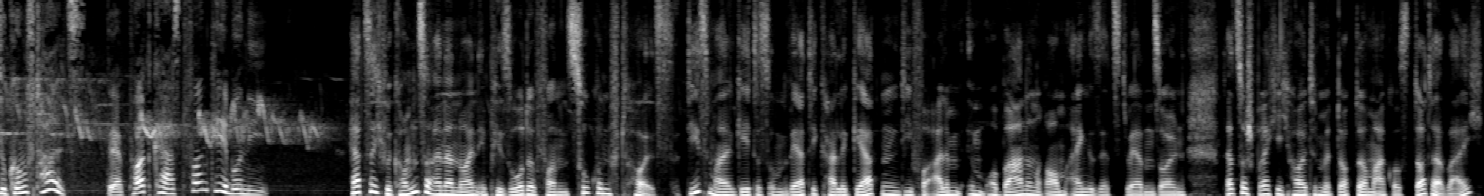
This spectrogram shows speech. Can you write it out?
Zukunft Holz, der Podcast von Keboni. Herzlich willkommen zu einer neuen Episode von Zukunft Holz. Diesmal geht es um vertikale Gärten, die vor allem im urbanen Raum eingesetzt werden sollen. Dazu spreche ich heute mit Dr. Markus Dotterweich.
